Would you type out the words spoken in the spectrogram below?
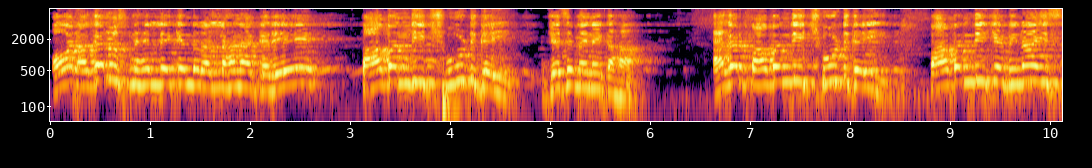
اور اگر اس محلے کے اندر اللہ نہ کرے، پابندی چھوٹ گئی، جیسے میں نے کہا۔ اگر پابندی چھوٹ گئی، پابندی کے بنا اس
